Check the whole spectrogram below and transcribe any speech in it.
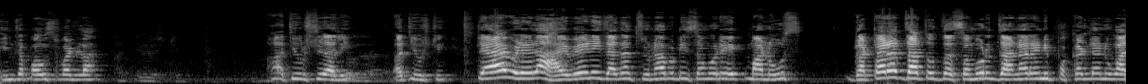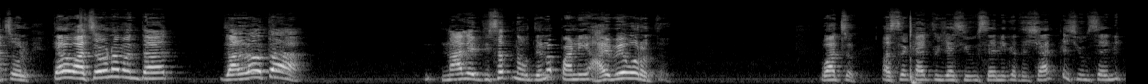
इंच पाऊस पडला. अतिवृष्टी झाली. अतिवृष्टी. त्यावेळेला हायवेने जाताना चुनापटी समोर एक माणूस गटारात जात होता. समोर जाणाऱ्याने पकडल्याने वाचवलं. त्याला वाचवणं म्हणतात. झाला होता. नाले दिसत नव्हते ना पाणी हायवेवर होतं. वाचव. असं काय तुझ्या शिवसैनिक तशा आहेत का शिवसैनिक?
